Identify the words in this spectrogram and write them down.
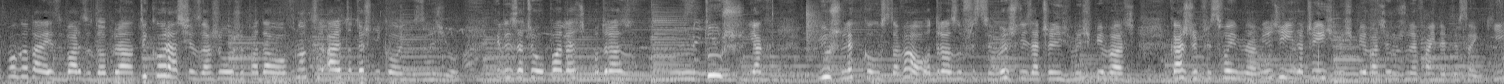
I pogoda jest bardzo dobra. Tylko raz się zdarzyło, że padało w nocy, ale to też nikogo nie zraziło. Kiedy zaczęło padać, od razu y, tuż jak już lekko ustawało, od razu wszyscy wyszli, zaczęliśmy śpiewać, każdy przy swoim namiocie i zaczęliśmy śpiewać różne fajne piosenki,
